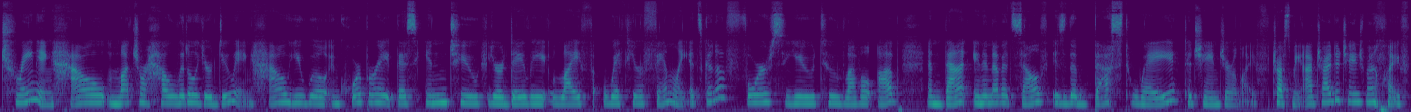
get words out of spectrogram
training, how much or how little you're doing, how you will incorporate this into your daily life with your family. It's going to force you to level up. And that, in and of itself, is the best way to change your life. Trust me, I've tried to change changed my life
